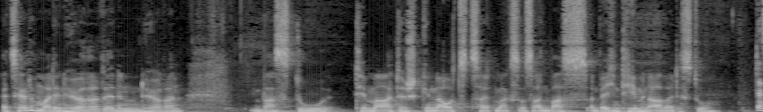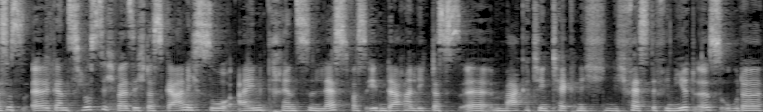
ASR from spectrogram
Erzähl doch mal den Hörerinnen und Hörern, was du thematisch genau zurzeit magst. Also an was, an welchen Themen arbeitest du? Das ist äh, ganz lustig, weil sich das gar nicht so eingrenzen lässt, was eben daran liegt, dass äh, Marketing Tech nicht, nicht fest definiert ist oder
